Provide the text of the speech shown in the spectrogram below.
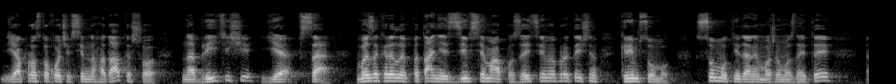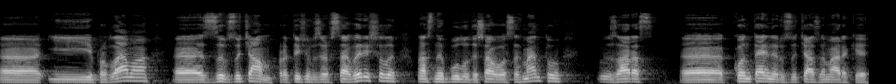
Я просто хочу всім нагадати, що на Брітіші є все. Ми закрили питання зі всіма позиціями, практично, крім сумок. Сумок ніде не можемо знайти. Е, і проблема е, з взуттям практично вже все вирішили. У нас не було дешевого сегменту. Зараз Е, Контейнер взуття з Америки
